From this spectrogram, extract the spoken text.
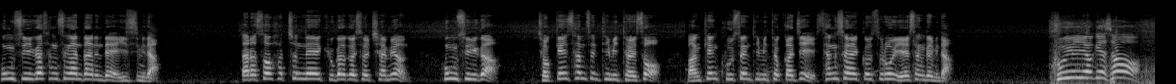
홍수위가 상승한다는 데 있습니다. 따라서 하천 내에 교각을 설치하면 홍수위가 적게는 3cm에서 많게는 9cm까지 상승할 것으로 예상됩니다. 9일역에서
